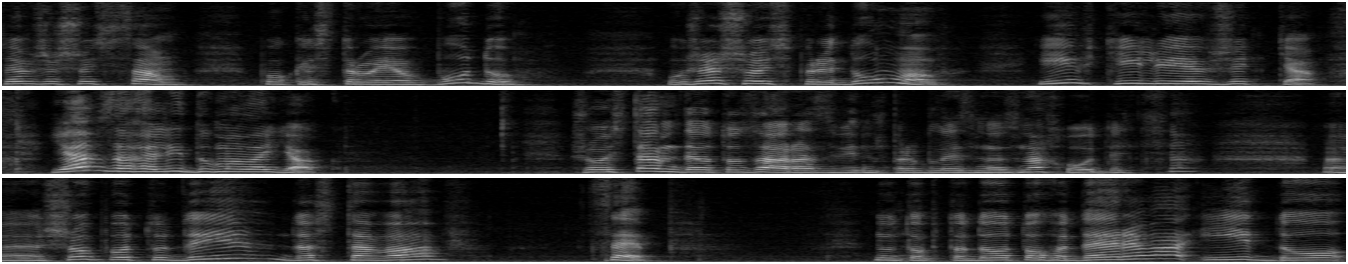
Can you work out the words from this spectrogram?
Це вже щось сам, поки строяв буду, уже щось придумав і втілює в життя. Я взагалі думала як? Що ось там, де ото зараз він приблизно знаходиться, е, щоб отуди доставав цеп. Ну, тобто до того дерева і до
